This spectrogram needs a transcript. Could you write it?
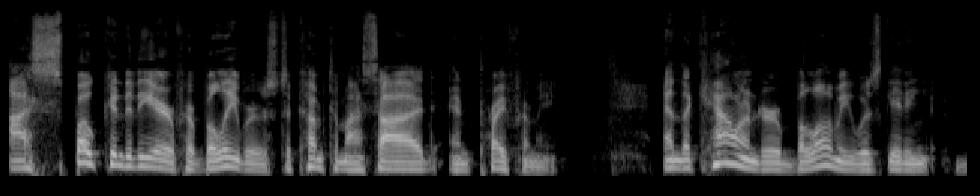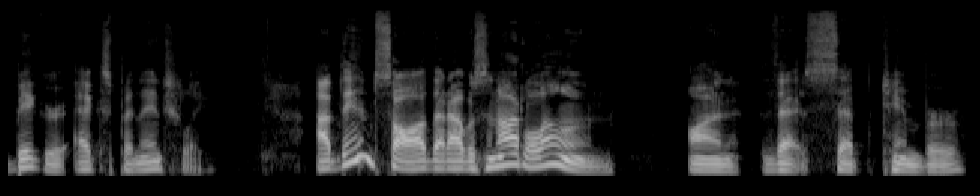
I spoke into the air for believers to come to my side and pray for me. And the calendar below me was getting bigger exponentially. I then saw that I was not alone on that September,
